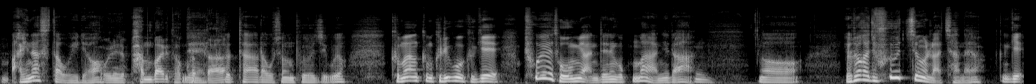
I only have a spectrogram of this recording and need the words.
마이너스다 오히려. 오히려 반발이 더 네, 컸다. 그렇다라고 저는 보여지고요. 그만큼 그리고 그게 표에 도움이 안 되는 것뿐만 아니라 음. 어 여러 가지 후유증을 낳잖아요. 그게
